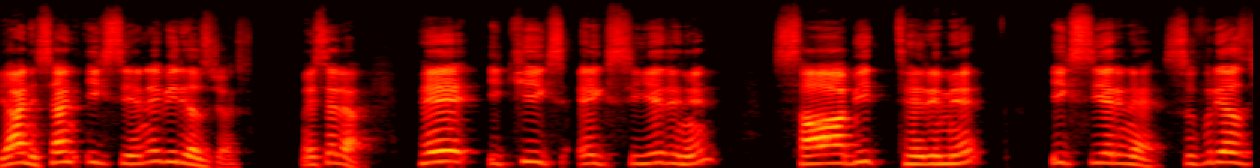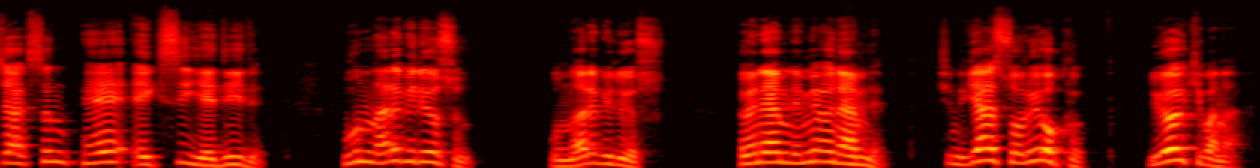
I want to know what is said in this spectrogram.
Yani sen x yerine 1 yazacaksın. Mesela p 2x eksi 7'nin sabit terimi x yerine 0 yazacaksın. p eksi 7 idi. Bunları biliyorsun. Bunları biliyorsun. Önemli mi? Önemli. Şimdi gel soruyu oku. Diyor ki bana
